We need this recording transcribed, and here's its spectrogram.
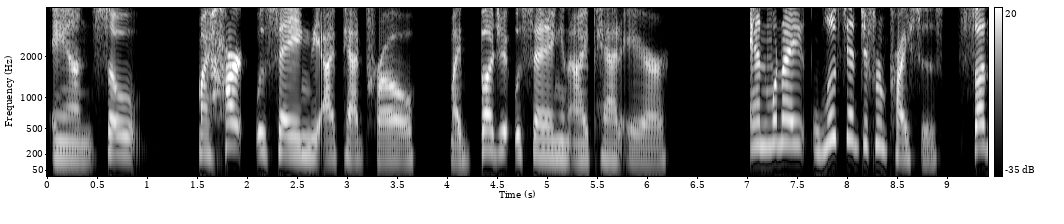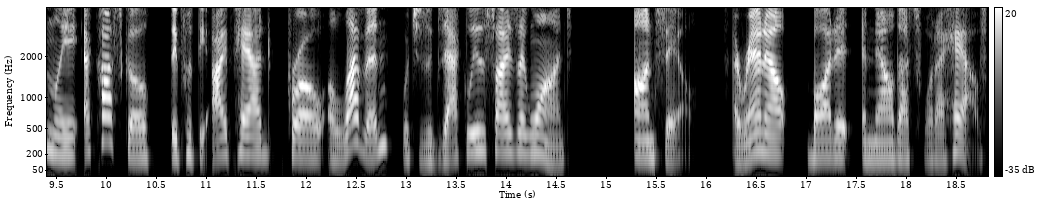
And so my heart was saying the iPad Pro, my budget was saying an iPad Air. And when I looked at different prices, suddenly at Costco, they put the iPad Pro 11, which is exactly the size I want, on sale. I ran out, bought it, and now that's what I have.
